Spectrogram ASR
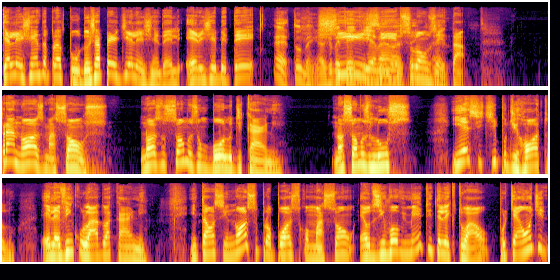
que é legenda para tudo. Eu já perdi a legenda. L- LGBT É, tudo bem. LGBT aqui mesmo, eu sei. XYZ, É. tá. Para nós maçons, nós não somos um bolo de carne. Nós somos luz. E esse tipo de rótulo, ele é vinculado à carne. Então, assim, nosso propósito como maçom é o desenvolvimento intelectual, porque aonde,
